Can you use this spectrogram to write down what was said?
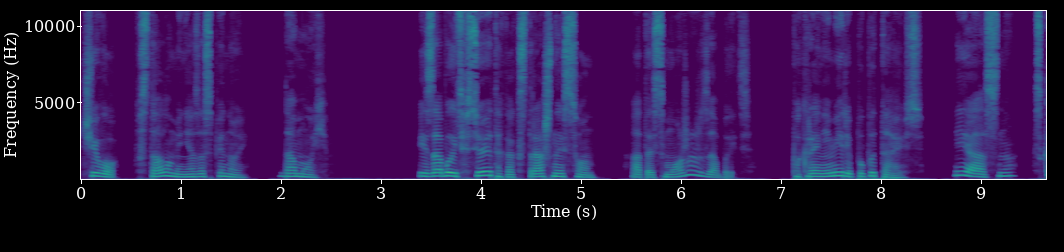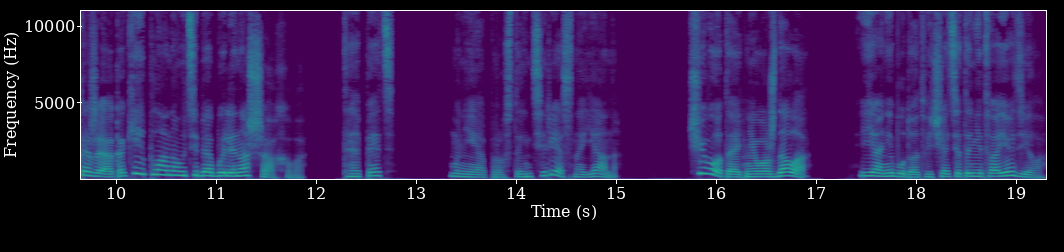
«Чего?» — встал у меня за спиной. «Домой». «И забыть все это, как страшный сон. А ты сможешь забыть?» «По крайней мере, попытаюсь». «Ясно. Скажи, а какие планы у тебя были на Шахова?» «Ты опять?» Мне просто интересно, Яна. Чего ты от него ждала? Я не буду отвечать, это не твое дело.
